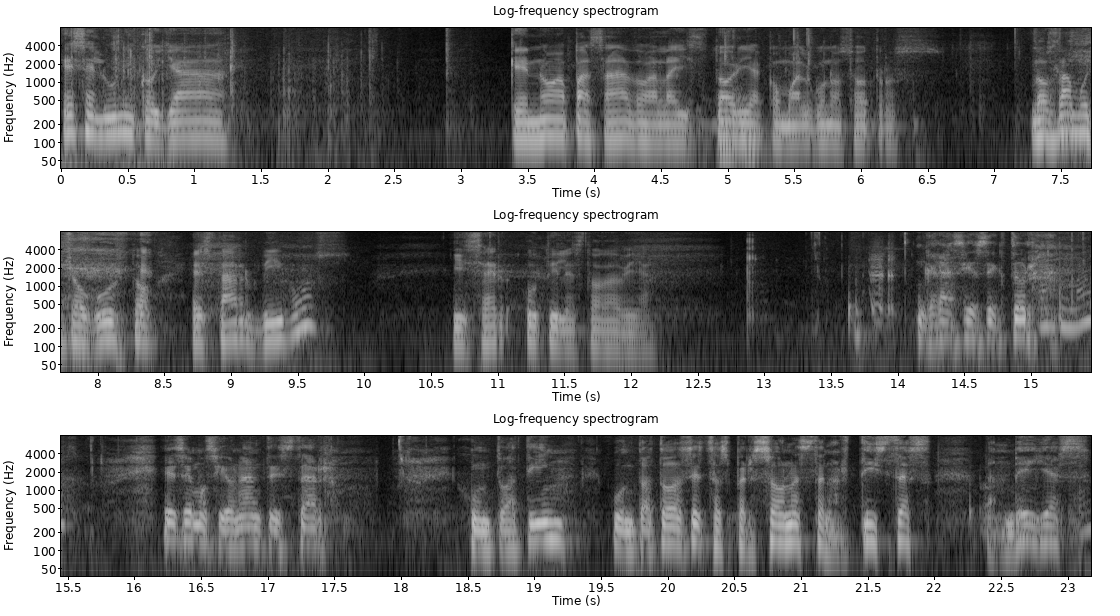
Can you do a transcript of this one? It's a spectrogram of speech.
es el único ya que no ha pasado a la historia como algunos otros. Nos da mucho gusto estar vivos y ser útiles todavía. Gracias, Héctor. Es emocionante estar junto a ti, junto a todas estas personas tan artistas, tan bellas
